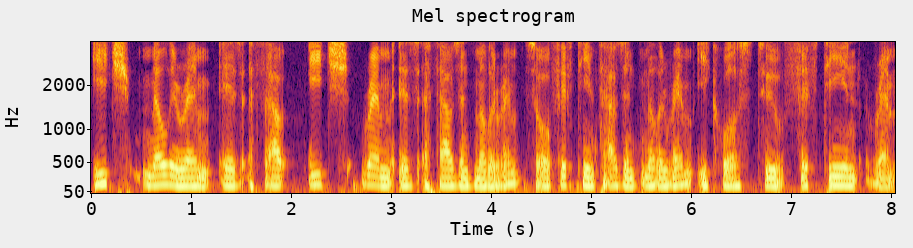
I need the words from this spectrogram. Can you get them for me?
Each millirem is a thou- each rem is a thousand millirem, so 15,000 millirem equals to 15 rem.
